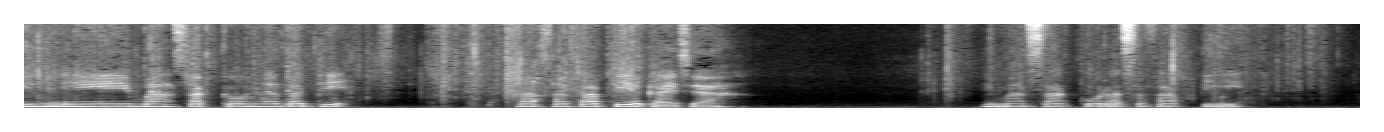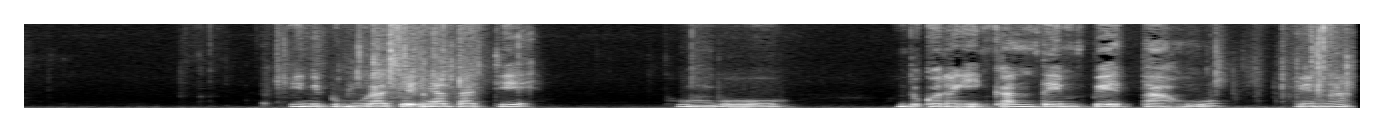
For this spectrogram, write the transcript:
Ini masaknya tadi. Rasa sapi ya guys ya. Ini masako rasa sapi ini bumbu raciknya tadi. Bumbu untuk goreng ikan tempe tahu enak.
